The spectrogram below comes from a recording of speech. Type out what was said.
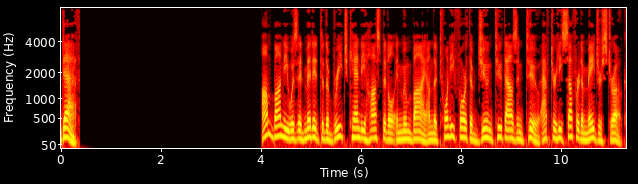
Death Ambani was admitted to the Breach Candy Hospital in Mumbai on 24 June 2002 after he suffered a major stroke.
